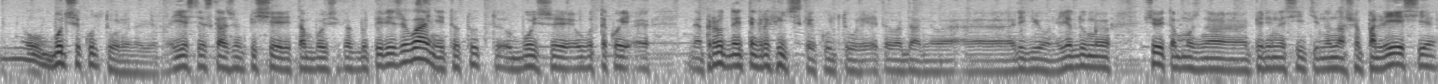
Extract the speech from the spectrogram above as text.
Ну, больше культуры, наверное. Если, скажем, в пещере там больше как бы переживаний, то тут больше вот такой э, природно-этнографической культуры этого данного э, региона. Я думаю, все это можно переносить и на наше Полесье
